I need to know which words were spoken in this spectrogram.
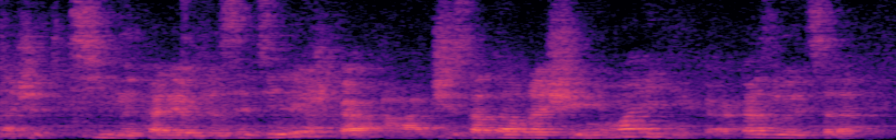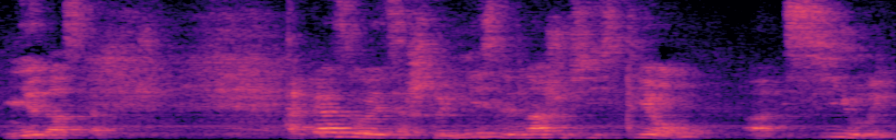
Значит, сильно колеблется тележка, а частота вращения маятника оказывается недостаточной. Оказывается, что если нашу систему а, силой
